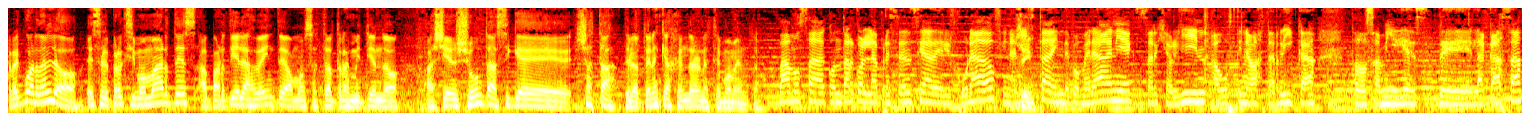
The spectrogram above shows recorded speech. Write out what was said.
recuérdenlo, es el próximo martes, a partir de las 20 vamos a estar transmitiendo allí en Junta, así que ya está, te lo tenés que agendar en este momento. Vamos a contar con la presencia del jurado finalista, Inde Pomeraniec, Sergio Holguín, Agustina Bastarrica, todos amigues de la casa.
